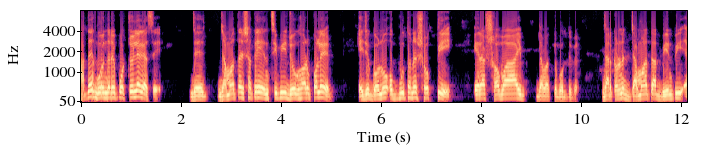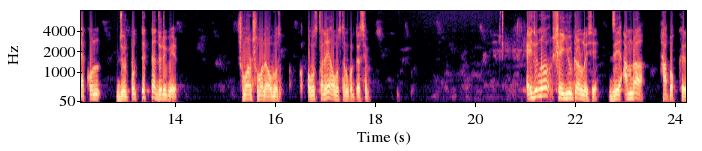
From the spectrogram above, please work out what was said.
হাতে গোয়েন্দা রিপোর্ট চলে গেছে যে, জামাতের সাথে এনসিপি যোগ হওয়ার ফলে এই যে গণ অভ্যুত্থানের শক্তি, এরা সবাই জামাতকে ভোট দেবে। যার কারণে জামাত আর বিএনপি এখন জোর প্রত্যেকটা জরিপে সমান সমান অবস্থানে অবস্থান করতেছে। এই জন্য সেই ইউটার্ন লইছে যে আমরা হাপক্ষের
